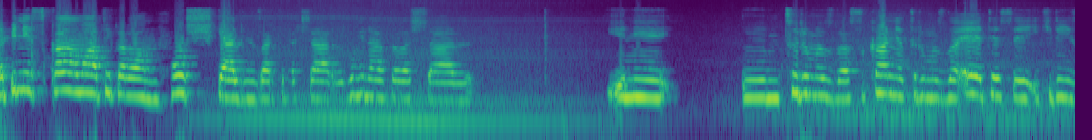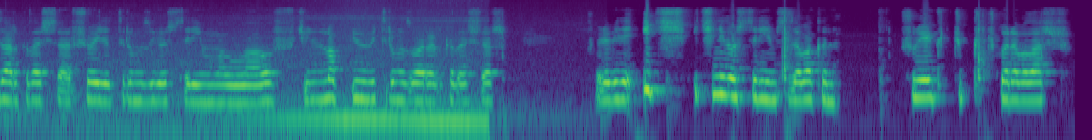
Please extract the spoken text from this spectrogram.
Hepiniz kanalıma tekrardan hoş geldiniz arkadaşlar. Bugün arkadaşlar yeni ım, tırımızda, Scania tırımızda ETS 2'deyiz arkadaşlar. Şöyle tırımızı göstereyim vallahi. Cillop gibi bir tırımız var arkadaşlar. Şöyle bir de iç içini göstereyim size bakın. Şuraya küçük küçük arabalar.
